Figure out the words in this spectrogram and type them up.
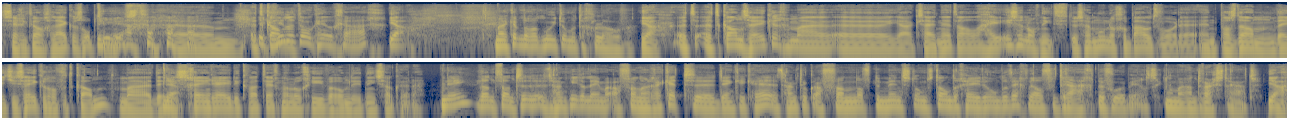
zeg ik dan gelijk als optimist. Ja. Um, het ik kan... wil het ook heel graag. Ja, maar ik heb nog wat moeite om het te geloven. Ja, het, het kan zeker. Maar uh, ja, ik zei het net al, hij is er nog niet. Dus hij moet nog gebouwd worden. En pas dan weet je zeker of het kan. Maar er ja. is geen reden qua technologie waarom dit niet zou kunnen. Nee, want, want het hangt niet alleen maar af van een raket, uh, denk ik. Hè? Het hangt ook af van of de mens de omstandigheden onderweg wel verdraagt, bijvoorbeeld. Ik noem maar een dwarsstraat. Ja,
